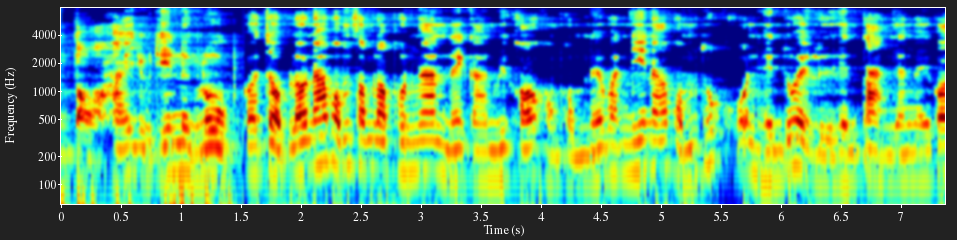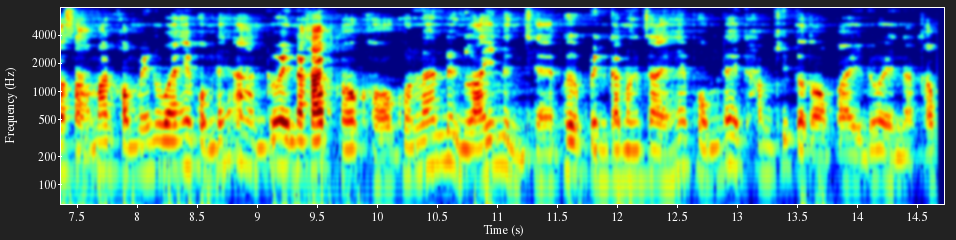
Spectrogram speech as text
นต่อให้อยู่ที่ 1 ลูก ก็จบแล้วนะผมสำหรับผลงานในการวิเคราะห์ของผมในวันนี้นะผมทุกคนเห็นด้วยหรือเห็นต่างยังไงก็สามารถคอมเมนต์ไว้ให้ผมได้อ่านด้วยนะครับก็ขอคนละหนึ่งไลค์หนึ่งแชร์เพื่อเป็นกำลังใจให้ผมได้ทำคลิปต่อๆไปด้วยนะครับ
